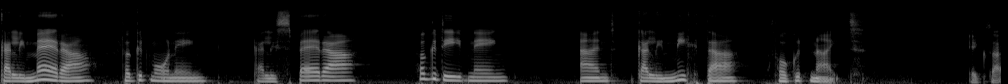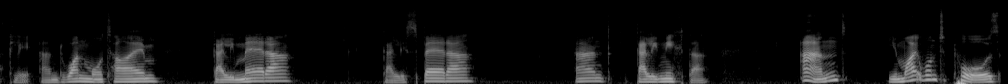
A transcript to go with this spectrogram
kalimera for good morning, kalispera for good evening, and kalinichta for good night. Exactly. And one more time Kalimera, Kalispera, and Kalinichta. And you might want to pause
